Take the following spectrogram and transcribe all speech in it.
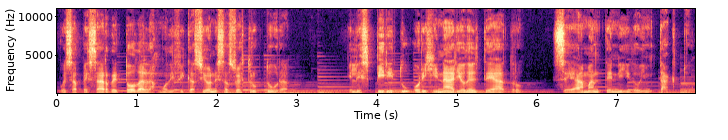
pues a pesar de todas las modificaciones a su estructura, el espíritu originario del teatro se ha mantenido intacto.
